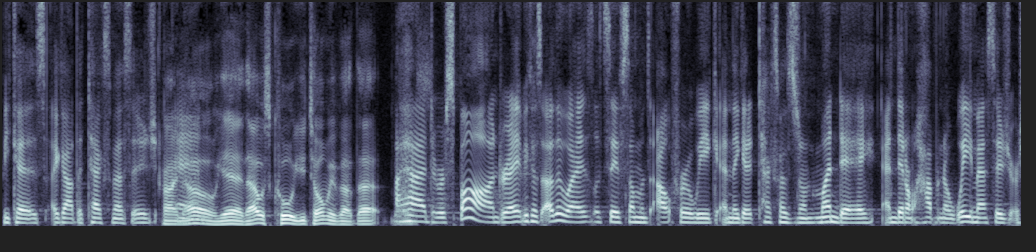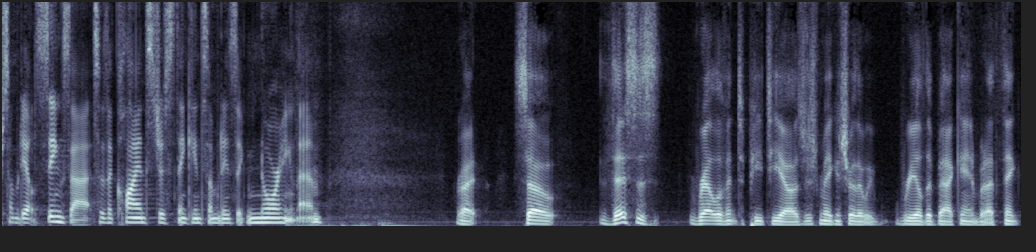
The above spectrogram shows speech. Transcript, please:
because I got the text message. I know, yeah, that was cool. You told me about that. that I was... had to respond, right? Because otherwise, let's say if someone's out for a week and they get a text message on Monday and they don't have an away message or somebody else sings that, so the client's just thinking somebody's ignoring them. Right. So this is relevant to PTO. I was just making sure that we reeled it back in, but I think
